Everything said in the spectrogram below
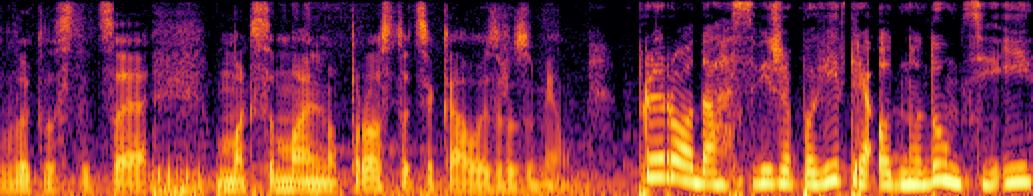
викласти це максимально просто, цікаво і зрозуміло. Природа, свіже повітря, однодумці і.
